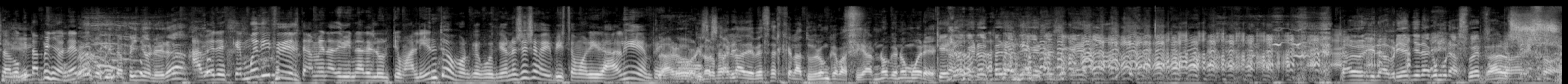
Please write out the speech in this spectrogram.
La boquita piñonera. ¿La boquita piñonera? A ver, es que es muy difícil también adivinar el último aliento, porque pues yo no sé si habéis visto morir a alguien, pero... Claro. Porque no sabes la de veces que la tuvieron que vaciar, ¿no? Que no muere. Que no, que no, espérate, que no sé qué. Claro, y la abrían llena como una suerte. Claro, eso,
